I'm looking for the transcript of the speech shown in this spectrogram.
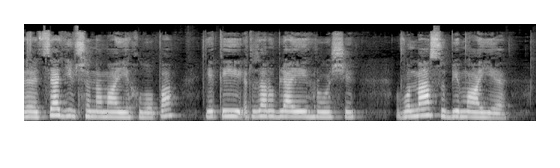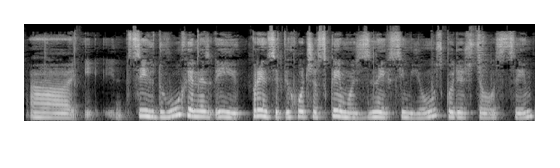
Е, Ця дівчина має хлопа, який заробляє гроші. Вона собі має е, цих двох і, і, в принципі, хоче з кимось з них сім'ю, скоріш всього, з цим.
